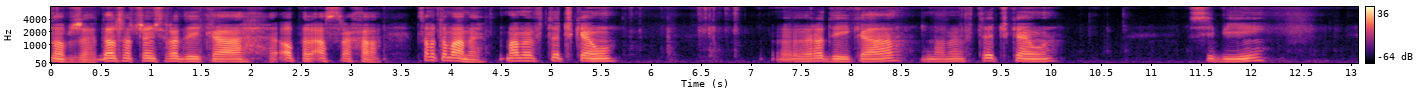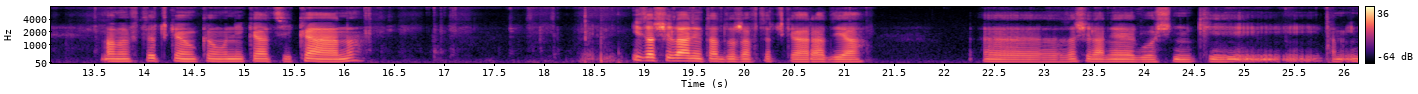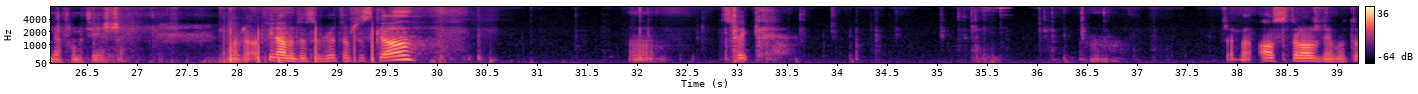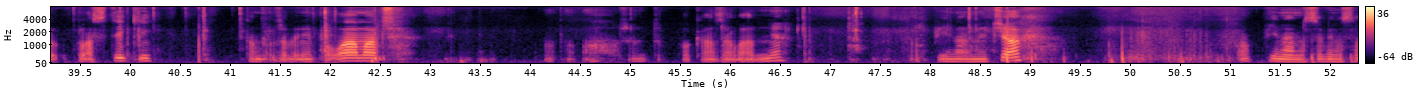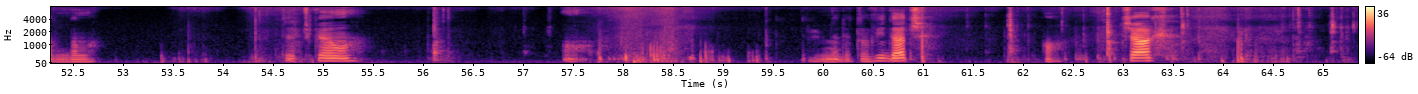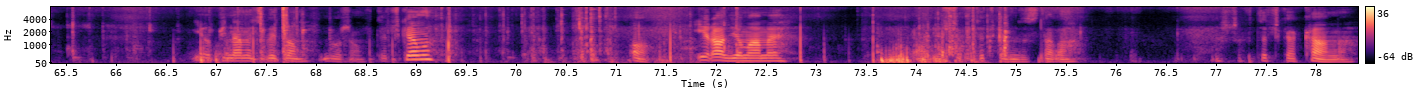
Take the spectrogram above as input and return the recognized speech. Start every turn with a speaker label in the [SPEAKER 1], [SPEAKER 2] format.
[SPEAKER 1] Dobrze, dalsza część radyjka Opel Astra H. Co my tu mamy? Mamy wtyczkę e, radyjka, mamy wtyczkę CB, mamy wtyczkę komunikacji CAN i zasilanie, ta duża wtyczka radia, e, zasilanie głośniki i tam inne funkcje jeszcze. Dobra, odpinamy to sobie to wszystko. Cyk. Trzeba ostrożnie, bo to plastiki. Tam, żeby nie połamać. O, o, o, żebym tu pokazał ładnie. Odpinamy ciach. Odpinamy sobie następną tyczkę. Ile to widać. O, ciach. I odpinamy sobie tą dużą wtyczkę. O, i radio mamy. Jeszcze wtyczka mi została. Jeszcze wtyczka CAN.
